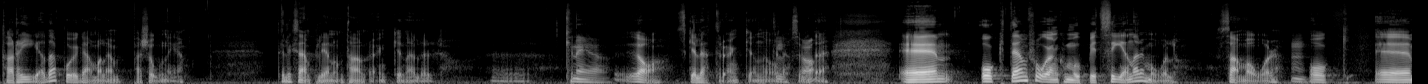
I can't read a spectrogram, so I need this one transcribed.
ta reda på hur gammal en person är. Till exempel genom tandröntgen eller eh, Knä? Ja, skelettröntgen och Skelett, så vidare. Ja. Eh, och den frågan kom upp i ett senare mål samma år. Mm. Och, eh,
